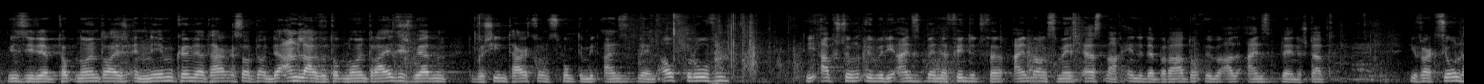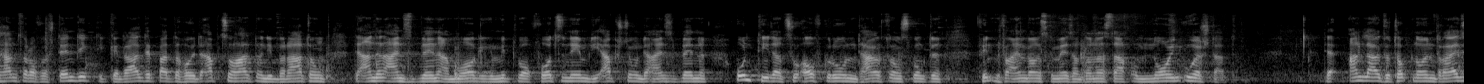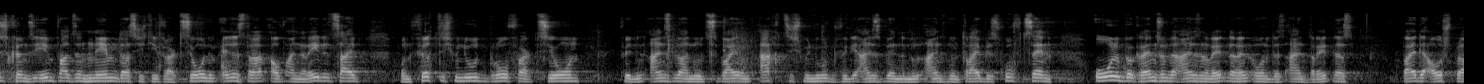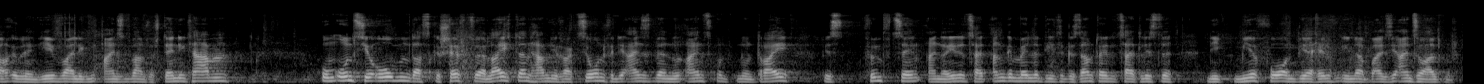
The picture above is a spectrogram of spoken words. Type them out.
Wie Sie dem Top 39 entnehmen können, der Tagesordnung und der Anlage zu Top 39 werden die verschiedenen Tagesordnungspunkte mit Einzelplänen aufgerufen. Die Abstimmung über die Einzelpläne findet vereinbarungsgemäß erst nach Ende der Beratung über alle Einzelpläne statt. Die Fraktionen haben sich darauf verständigt, die Generaldebatte heute abzuhalten und die Beratung der anderen Einzelpläne am morgigen Mittwoch vorzunehmen. Die Abstimmung der Einzelpläne und die dazu aufgerufenen Tagesordnungspunkte finden vereinbarungsgemäß am Donnerstag um 9 Uhr statt. Der Anlage zu Top 39 können Sie ebenfalls entnehmen, dass sich die Fraktionen im Ältestenrat auf eine Redezeit von 40 Minuten pro Fraktion für den Einzelplan 02 und 80 Minuten für die Einzelpläne 01, 03 bis 15 ohne Begrenzung der einzelnen Rednerin oder des einzelnen Redners bei der Aussprache über den jeweiligen Einzelplan verständigt haben. Um uns hier oben das Geschäft zu erleichtern, haben die Fraktionen für die Einzelpläne 01 und 03 bis 15 eine Redezeit angemeldet. Diese Gesamtredezeitliste liegt mir vor, und wir helfen Ihnen dabei, sie einzuhalten.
